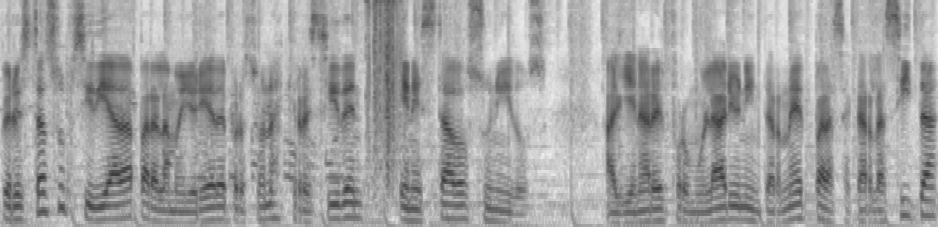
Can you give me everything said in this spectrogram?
pero está subsidiada para la mayoría de personas que residen en Estados Unidos. Al llenar el formulario en internet para sacar la cita,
